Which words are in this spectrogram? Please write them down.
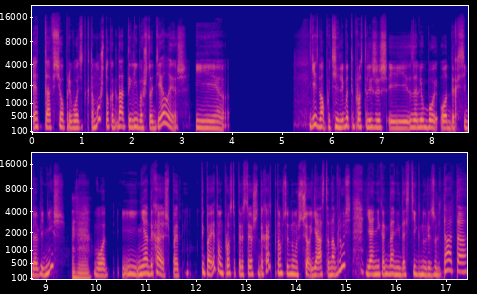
это все приводит к тому, что когда ты либо что делаешь, и есть два пути. Либо ты просто лежишь и за любой отдых себя винишь, Мгм. вот, и не отдыхаешь поэтому. Ты поэтому просто перестаешь отдыхать, потому что ты думаешь, все, я остановлюсь, я никогда не достигну результата.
